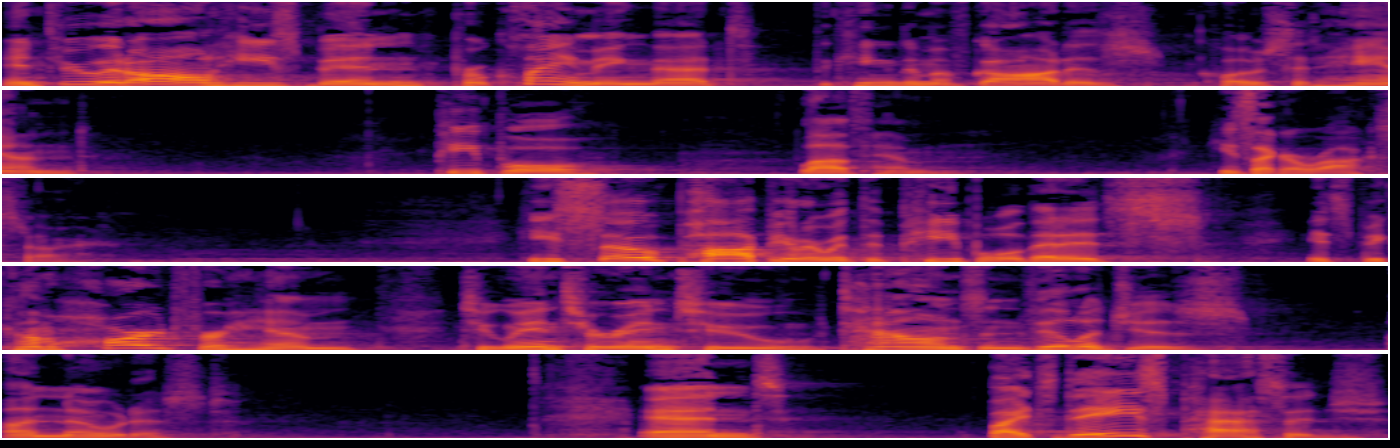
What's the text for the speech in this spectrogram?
And through it all, he's been proclaiming that the kingdom of God is close at hand. People love him. He's like a rock star. He's so popular with the people that it's, it's become hard for him to enter into towns and villages unnoticed. And by today's passage,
